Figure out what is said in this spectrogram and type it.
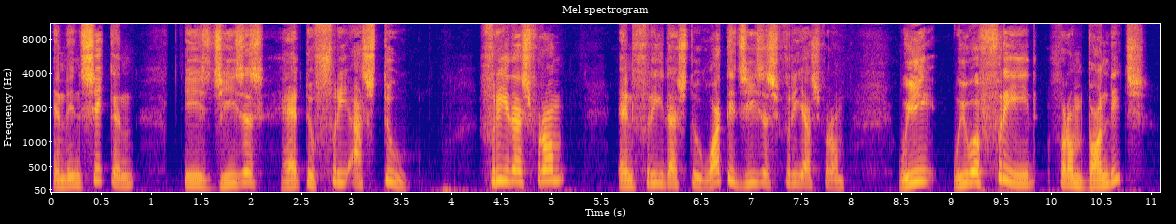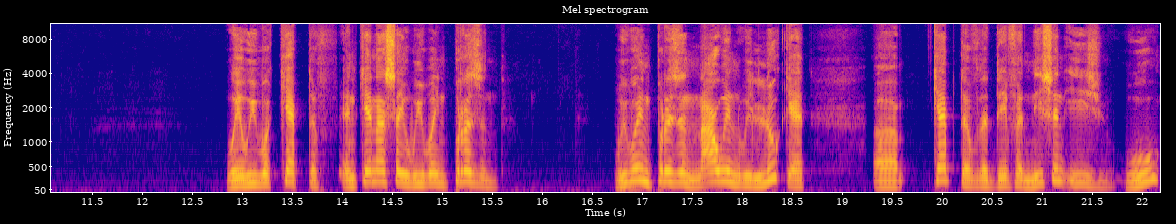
And then, second, is Jesus had to free us too. Freed us from and freed us to. What did Jesus free us from? We we were freed from bondage, where we were captive. And can I say we were imprisoned? We were in prison. Now, when we look at uh, captive, the definition is who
